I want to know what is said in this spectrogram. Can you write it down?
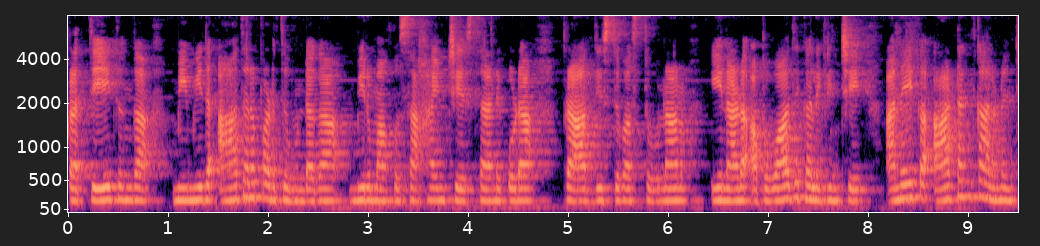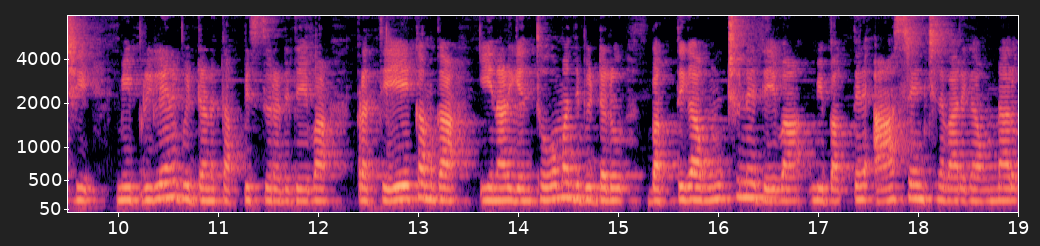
ప్రత్యేకంగా మీ మీద ఆధారపడుతూ ఉండగా మీరు మాకు సహాయం చేస్తారని కూడా ప్రార్థిస్తూ వస్తూ ఉన్నాను. ఈనాడు అపవాది కలిగించే అనేక ఆటంకాల నుంచి మీ ప్రియులైన బిడ్డను తప్పిస్తురని దేవా. ప్రత్యేకంగా ఈనాడు ఎంతోమంది బిడ్డలు భక్తిగా ఉంచునే దేవా మీ భక్తిని ఆశ్రయించిన వారిగా ఉన్నారు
